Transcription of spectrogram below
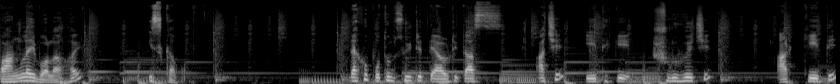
বাংলায় বলা হয় ইস্কাবল। দেখো প্রথম সুইটে তেরোটি তাস আছে, এ থেকে শুরু হয়েছে আর কেতে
